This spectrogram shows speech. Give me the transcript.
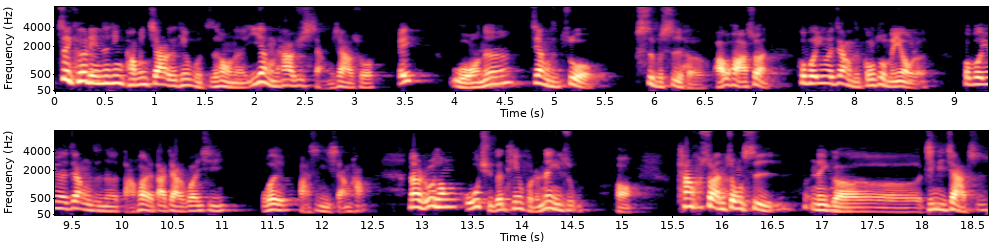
这颗廉贞星旁边加了一个天府之后呢，一样他要去想一下说，哎，我呢这样子做适不适合，划不划算，会不会因为这样子工作没有了，会不会因为这样子呢打坏了大家的关系？我会把事情想好。那如同武曲跟天府的那一组，哦，他虽然重视那个经济价值，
